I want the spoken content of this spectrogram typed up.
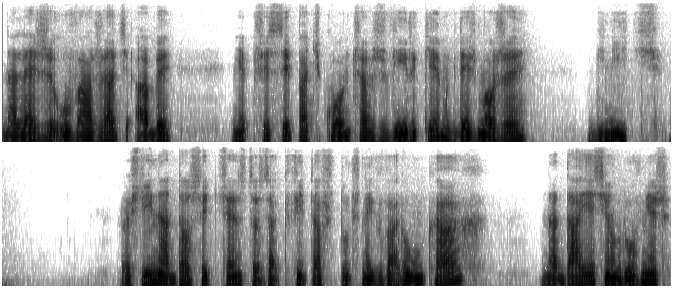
należy uważać, aby nie przysypać kłącza żwirkiem, gdyż może gnić. Roślina dosyć często zakwita w sztucznych warunkach. Nadaje się również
